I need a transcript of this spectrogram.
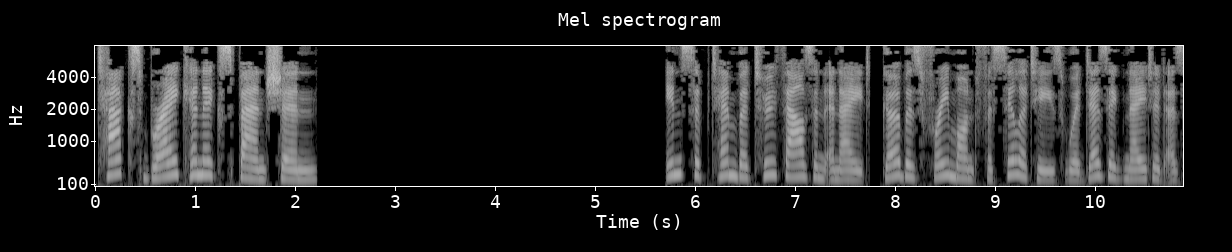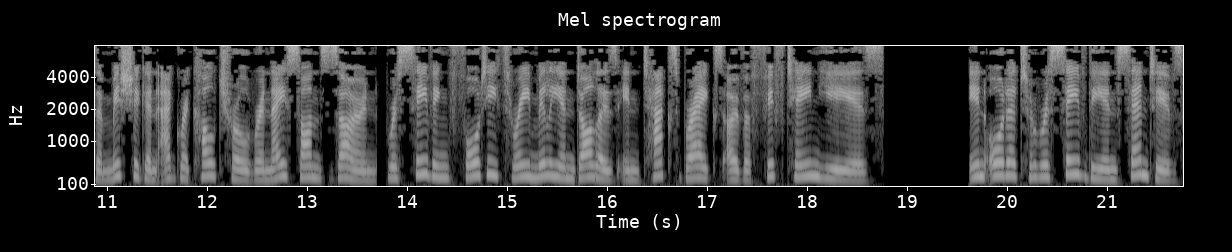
Tax break and expansion. In September 2008, Gerber's Fremont facilities were designated as a Michigan Agricultural Renaissance Zone, receiving $43 million in tax breaks over 15 years. In order to receive the incentives,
